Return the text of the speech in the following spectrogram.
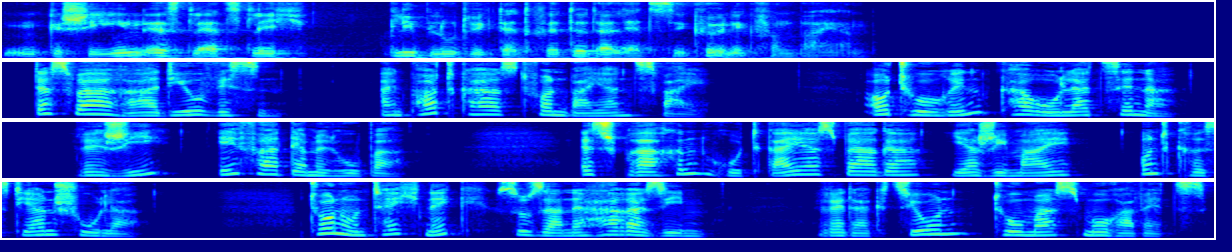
geschehen ist, letztlich blieb Ludwig III. der letzte König von Bayern. Das war Radio Wissen, ein Podcast von Bayern 2. Autorin Carola Zinner. Regie Eva Demmelhuber. Es sprachen Ruth Geiersberger, May und Christian Schuler. Ton und Technik Susanne Harasim. Redaktion Thomas Morawetz.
